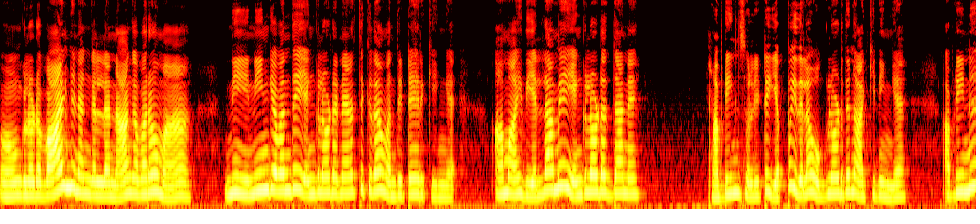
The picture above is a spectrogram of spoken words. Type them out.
உங்களோட வாழ்நிலங்களில் நாங்கள் வரோமா? நீ நீங்கள் வந்து எங்களோட நிலத்துக்கு தான் வந்துட்டே இருக்கீங்க. ஆமாம் இது எல்லாமே எங்களோடது தானே. அப்படின்னு சொல்லிட்டு எப்போ இதெல்லாம் உங்களோடதுன்னு ஆக்கினீங்க? அப்படின்னு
